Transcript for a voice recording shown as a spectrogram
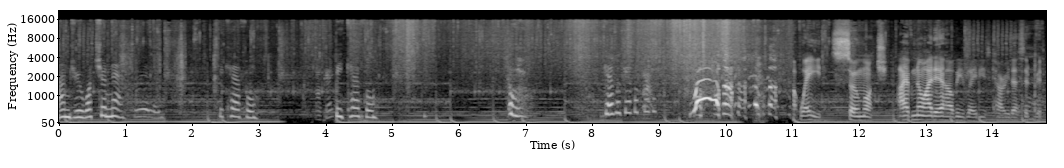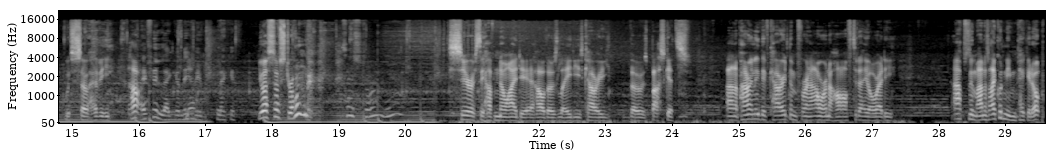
Andrew, watch your neck, really. Be careful. Okay. Be careful. Oh. Careful, careful, careful. That weighed so much. I have no idea how these ladies carry this. It, it was so heavy. How? I feel like a little Yeah. bit like a You are so strong. So strong, yeah. Seriously, have no idea how those ladies carry those baskets. And apparently they've carried them for an hour and a half today already. Absolute madness. I couldn't even pick it up.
